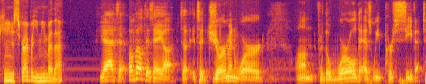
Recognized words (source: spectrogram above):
Can you describe what you mean by that? Yeah, it's a Umwelt is a uh, it's a it's a German word um, for the world as we perceive it,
